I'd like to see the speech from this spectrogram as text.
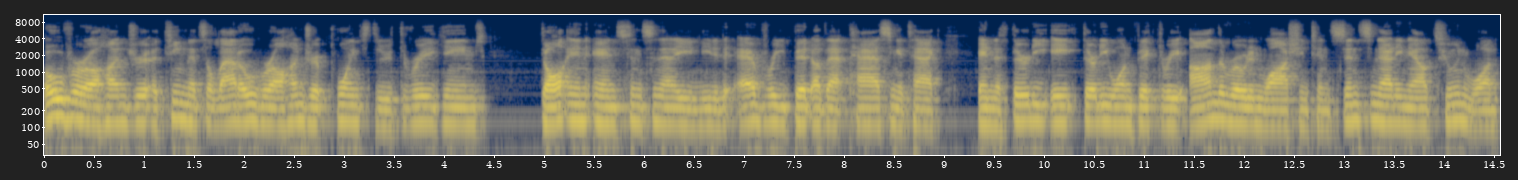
over 100, a team that's allowed over 100 points through three games. Dalton and Cincinnati needed every bit of that passing attack in a 38 31 victory on the road in Washington. Cincinnati now 2 and 1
